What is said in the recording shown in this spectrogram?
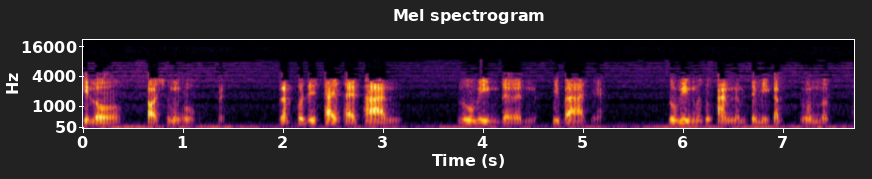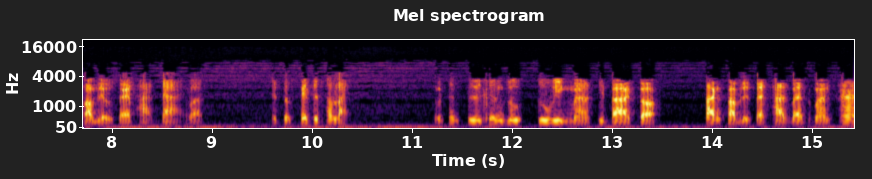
กิโลต่อชั่วโมงนะแล้วผู้ที่ใช้สายพานลู่วิ่งเดินที่บ้านเนี่ยลู่วิ่งมาทุกอันนะมันจะมีกำหนดความเร็วสายพานได้ว่าจะต้องเซฟไปเท่าไหร่สมมุติท่านซื้อเครื่องลู่ลู่วิ่งมาที่บ้านก็ตั้งความเร็วสายพานไว้ประมาณห้า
